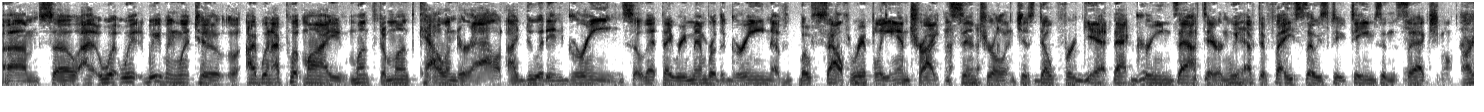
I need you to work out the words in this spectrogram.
Um, so I, we, we even went to I, when I put my month to month calendar out, I do it in green so that they remember the green of both South Ripley and Triton Central, and just don't forget that green's out there, and we have to face those two teams in the sectional. Are,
